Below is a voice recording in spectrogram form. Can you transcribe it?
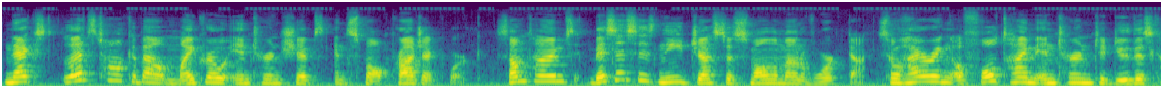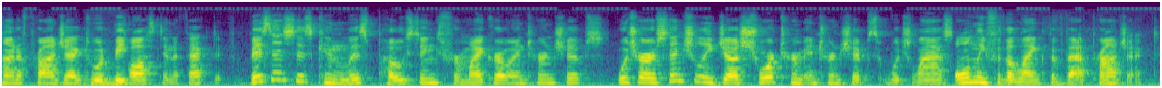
Next, let's talk about micro internships and small project work. Sometimes businesses need just a small amount of work done, so hiring a full time intern to do this kind of project would be cost ineffective. Businesses can list postings for micro internships, which are essentially just short term internships which last only for the length of that project.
